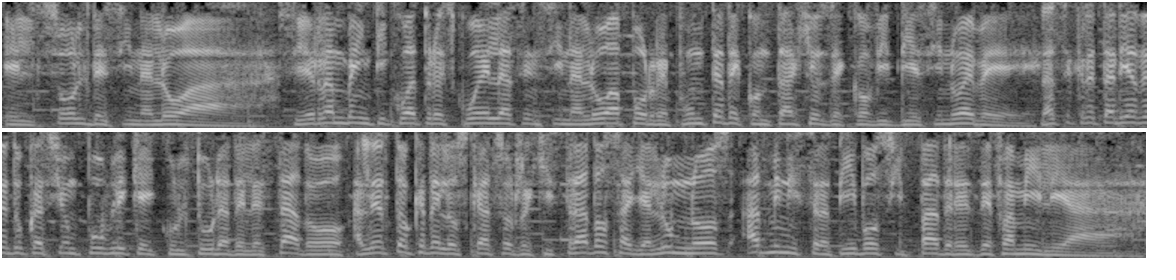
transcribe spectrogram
El Sol de Sinaloa. Cierran 24 escuelas en Sinaloa por repunte de contagios de COVID-19. La Secretaría de Educación Pública y Cultura del Estado alertó que de los casos registrados hay alumnos, administrativos y padres de familia.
